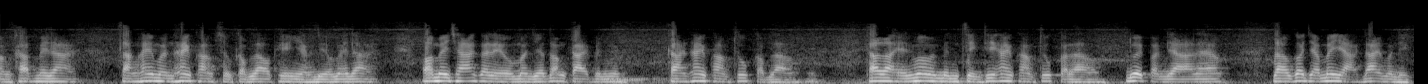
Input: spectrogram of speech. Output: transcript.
บังคับไม่ได้ สั่งให้มันให้ความสุขกับเราเพียงอย่างเดียวไม่ได้ เพราะไม่ช้าก็เร็ว มันจะต้องกลายเป็นการให้ความทุกข์กับเรา ถ้าเราเห็นว่ามันเป็นสิ่งที่ให้ความทุกข์กับเราด้วยปัญญาแล้ว เราก็จะไม่อยากได้มันอีก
